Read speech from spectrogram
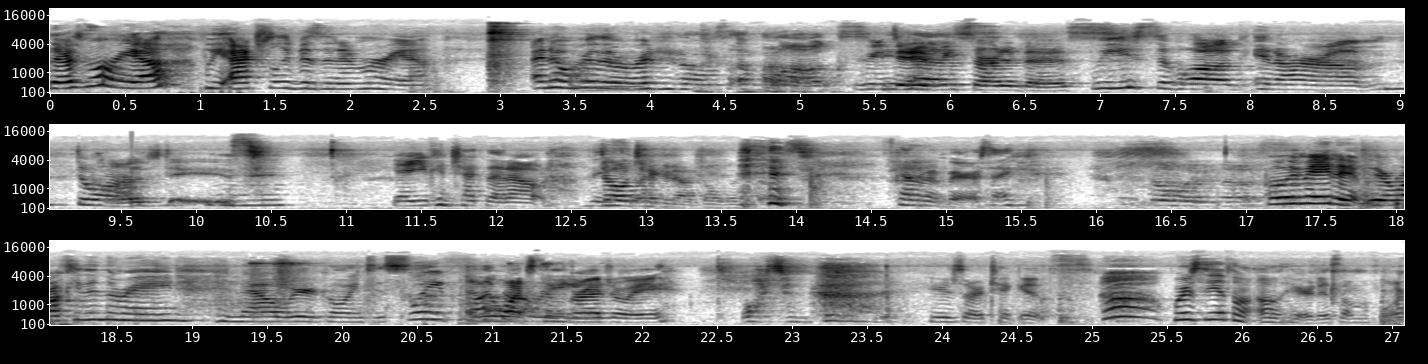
there's Maria. We actually visited Maria. I know we're the originals of vlogs. We did. We started this. We used to vlog in our um, dorm. college days. Mhm. Yeah, you can check that out. Don't check it out. Don't look at those. It's kind of embarrassing. Don't look at those. But we made it. We were walking in the rain, and now we're going to sleep and then watch them rain. graduate. Watch them. Here's our tickets. Where's the other one? Oh, here it is on the floor.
